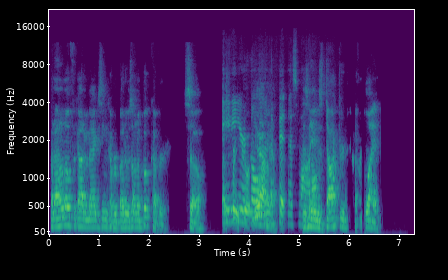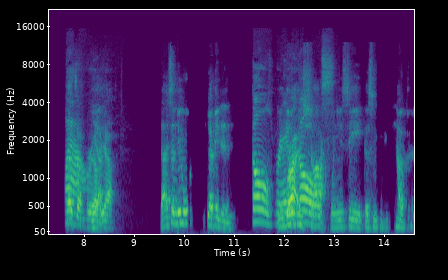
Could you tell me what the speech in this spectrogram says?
but I don't know if it got a magazine cover, but it was on a book cover. So 80 years cool. old yeah. and a fitness model. His name is Dr. Jeffrey Life. Wow. That's unreal. Yeah. yeah. That's a new world living in. Goals, Ray. You're right. Goals. when you see this movie, how good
